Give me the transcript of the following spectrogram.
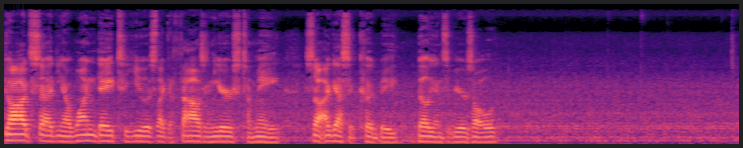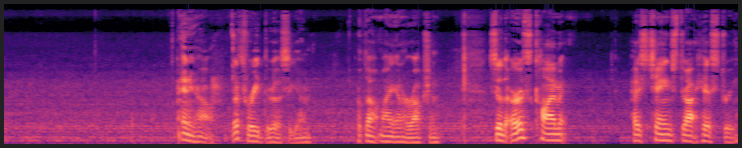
God said, you know, one day to you is like a thousand years to me. So I guess it could be billions of years old. Anyhow, let's read through this again without my interruption. So, the Earth's climate has changed throughout history.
